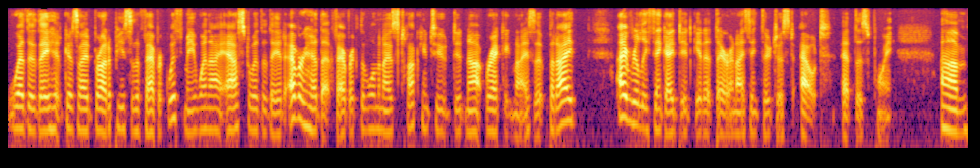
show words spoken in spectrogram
whether they had, because I had brought a piece of the fabric with me, when I asked whether they had ever had that fabric, the woman I was talking to did not recognize it. But I, I really think I did get it there, and I think they're just out at this point. Um,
